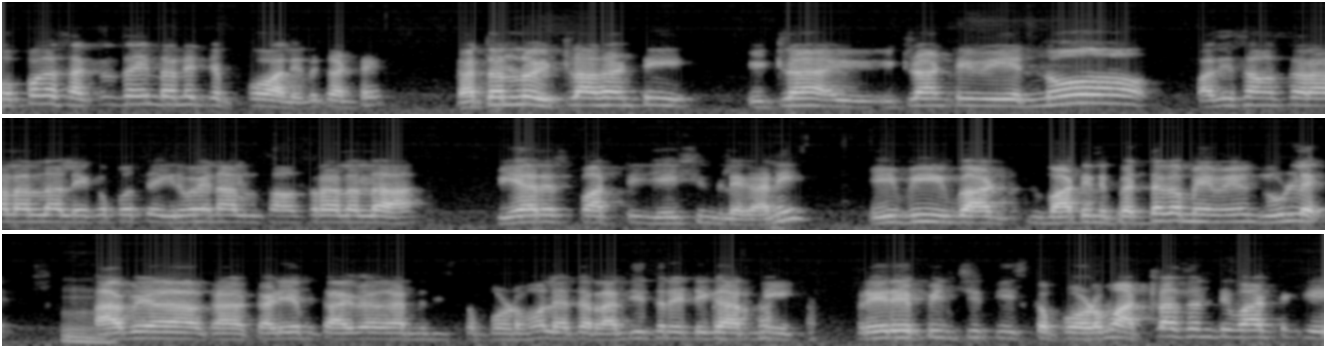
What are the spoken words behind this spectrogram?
గొప్పగా సక్సెస్ అయిందనే చెప్పుకోవాలి ఎందుకంటే గతంలో ఇట్లాంటి ఇట్లా ఇట్లాంటివి ఎన్నో పది సంవత్సరాలల్లా లేకపోతే ఇరవై నాలుగు సంవత్సరాలల్లా బిఆర్ఎస్ పార్టీ చేసిందిలే కానీ ఇవి వాట్- వాటిని పెద్దగా మేమేం చూడలే. కావ్య కడియం కావ్య గారిని తీసుకుపోవడమో లేదా రంజిత్ రెడ్డి గారిని ప్రేరేపించి తీసుకుపోవడమో అట్లాంటి వాటికి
